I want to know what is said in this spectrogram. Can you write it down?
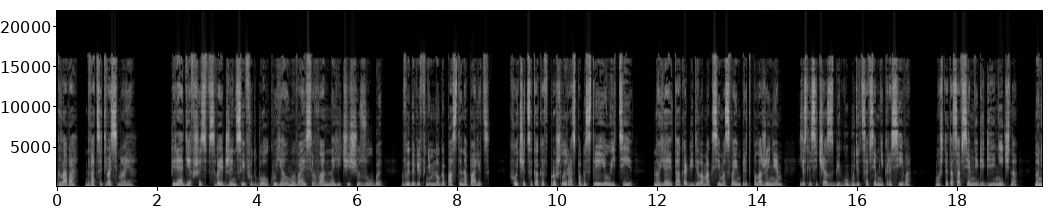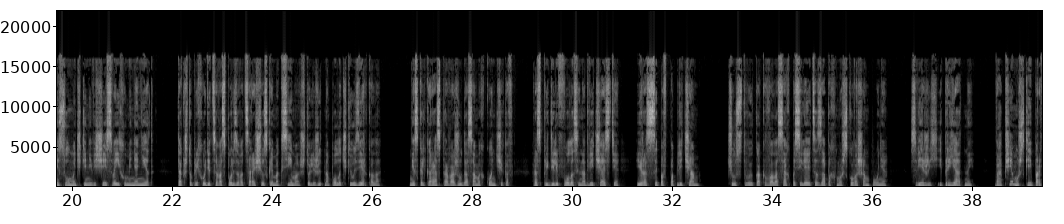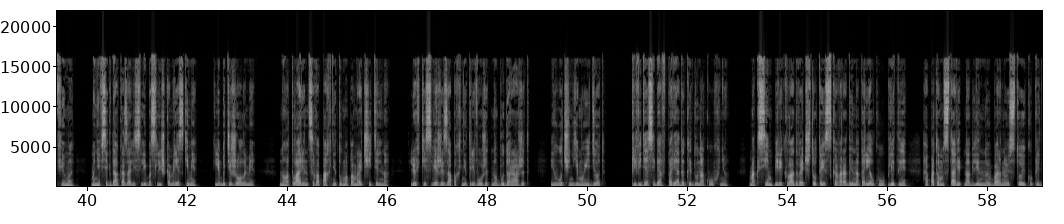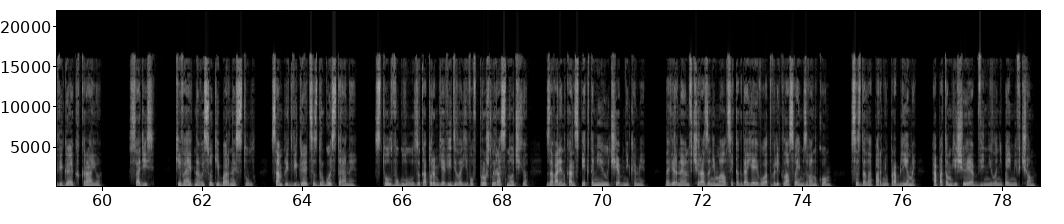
Глава 28. Переодевшись в свои джинсы и футболку, я умываюсь в ванной и чищу зубы, выдавив немного пасты на палец. Хочется, как и в прошлый раз, побыстрее уйти, но я и так обидела Максима своим предположением, если сейчас сбегу, будет совсем некрасиво. Может, это совсем не гигиенично, но ни сумочки, ни вещей своих у меня нет, так что приходится воспользоваться расческой Максима, что лежит на полочке у зеркала. Несколько раз провожу до самых кончиков — распределив волосы на две части и рассыпав по плечам. Чувствую, как в волосах поселяется запах мужского шампуня. Свежий и приятный. Вообще мужские парфюмы мне всегда казались либо слишком резкими, либо тяжелыми. Но от Ларинцева пахнет умопомрачительно. Легкий свежий запах не тревожит, но будоражит. И очень ему идет. Приведя себя в порядок, иду на кухню. Максим перекладывает что-то из сковороды на тарелку у плиты — а потом ставит на длинную барную стойку, придвигая к краю. «Садись». Кивает на высокий барный стул. Сам придвигается с другой стороны. Стол в углу, за которым я видела его в прошлый раз ночью, завален конспектами и учебниками. Наверное, он вчера занимался, когда я его отвлекла своим звонком. Создала парню проблемы, а потом еще и обвинила не пойми в чем.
